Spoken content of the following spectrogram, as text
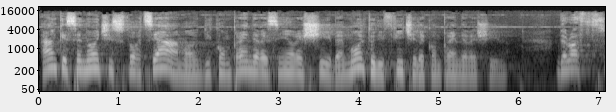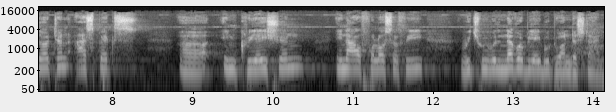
Anche se noi ci sforziamo di comprendere il Signore Shiva, è molto difficile comprendere Shiva. There are certain aspects uh, in creation, in our philosophy, which we will never be able to understand.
